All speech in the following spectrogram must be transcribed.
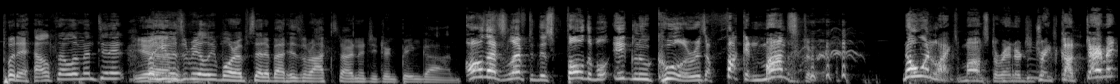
put a health element in it, but he was really more upset about his Rockstar energy drink being gone. all that's left in this foldable igloo cooler is a fucking monster. no one likes monster energy drinks. God damn it!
